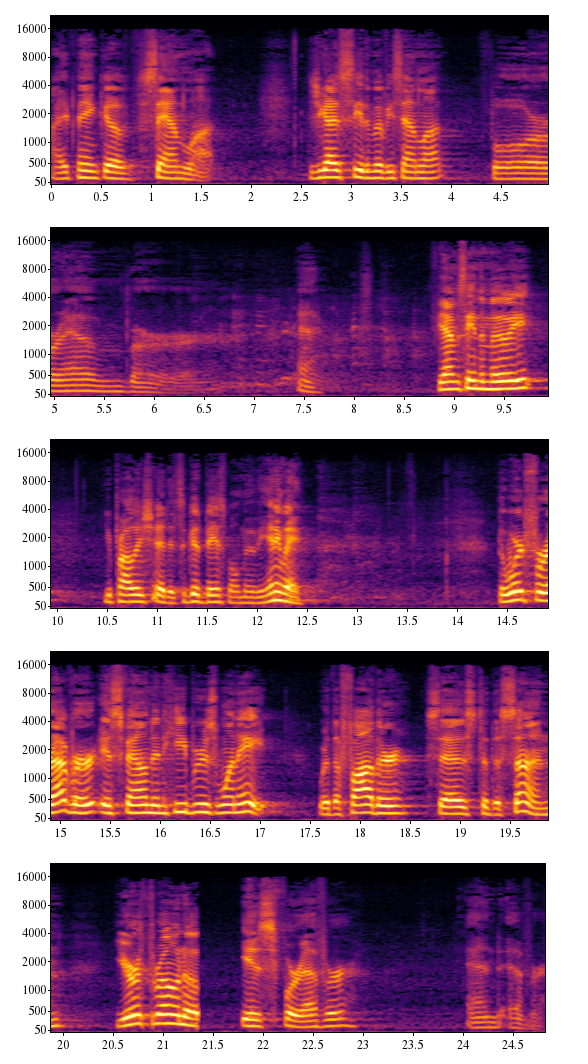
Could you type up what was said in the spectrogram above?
I think of Sandlot. Did you guys see the movie Sandlot? Forever. Anyway. If you haven't seen the movie, you probably should. It's a good baseball movie. Anyway, the word forever is found in Hebrews 1 8, where the Father says to the Son, Your throne is forever and ever.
